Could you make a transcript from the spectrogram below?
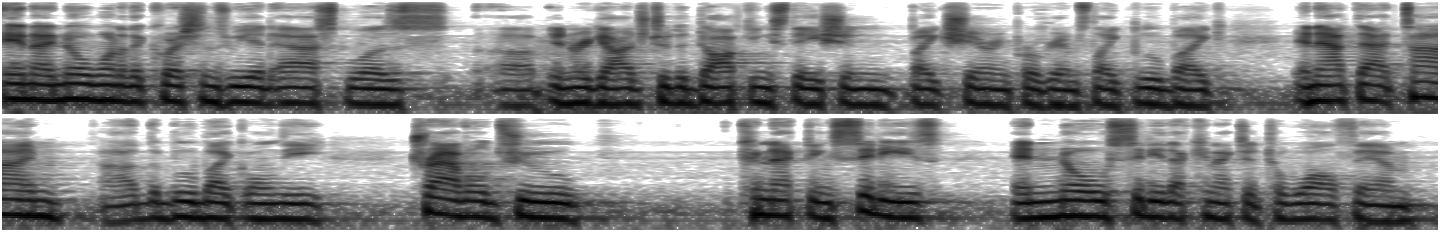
And I know one of the questions we had asked was uh, in regards to the docking station bike sharing programs like Blue Bike. And at that time, uh, the Blue Bike only traveled to connecting cities, and no city that connected to Waltham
